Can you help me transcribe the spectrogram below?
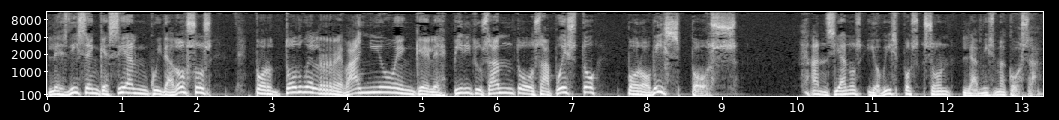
les dicen que sean cuidadosos por todo el rebaño en que el Espíritu Santo os ha puesto por obispos. Ancianos y obispos son la misma cosa.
